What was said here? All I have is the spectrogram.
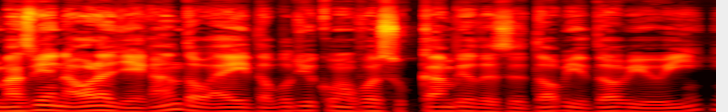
más bien ahora llegando a AEW, cómo fue su cambio desde WWE.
